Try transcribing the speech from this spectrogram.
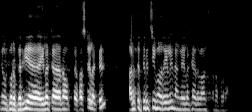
எங்களுக்கு ஒரு பெரிய இலக்கான ஃபர்ஸ்ட் இலக்கு. அடுத்து திருச்சி மதுரையிலையும் நாங்கள் இலக்கை லான்ச் பண்ண போகிறோம்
